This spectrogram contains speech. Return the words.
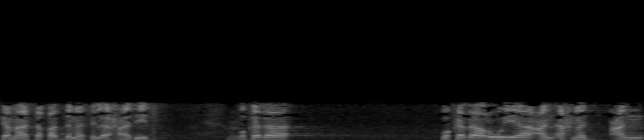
كما تقدم في الأحاديث. وكذا وكذا روي عن أحمد عن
